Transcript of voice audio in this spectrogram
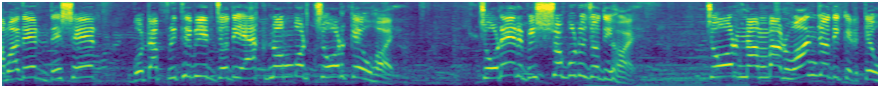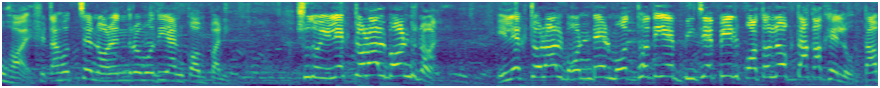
আমাদের দেশের গোটা পৃথিবীর যদি এক নম্বর চোর কেউ হয়, চোরের বিশ্বগুরু যদি হয়, চোর নাম্বার ওয়ান যদি কেউ হয়, সেটা হচ্ছে নরেন্দ্র মোদী অ্যান্ড কোম্পানি। শুধু ইলেকটোরাল বন্ড নয় ইলেকটোরাল বন্ডের মধ্য দিয়ে বিজেপির কত লোক টাকা খেলো? তা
